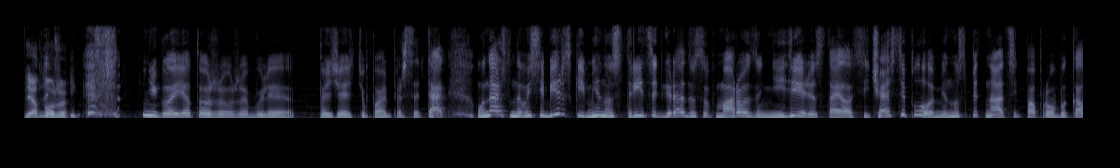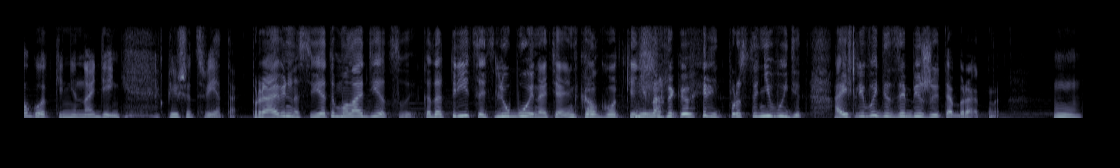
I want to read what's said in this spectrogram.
Я тоже. Нигла, я тоже уже были по счастью, памперсы. Так, у нас в Новосибирске минус 30 градусов мороза. Неделю стоял. Сейчас тепло, минус 15. Попробуй колготки не надень, пишет Света. Правильно, Света молодец вы. Когда 30, любой натянет колготки, не надо говорить, просто не выйдет. А если выйдет, забежит обратно. М.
